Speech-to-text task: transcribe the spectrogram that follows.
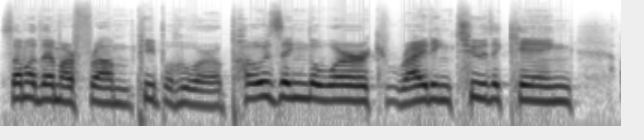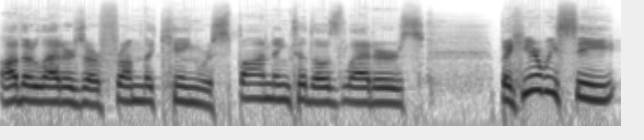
some of them are from people who are opposing the work, writing to the king. Other letters are from the king responding to those letters. But here we see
